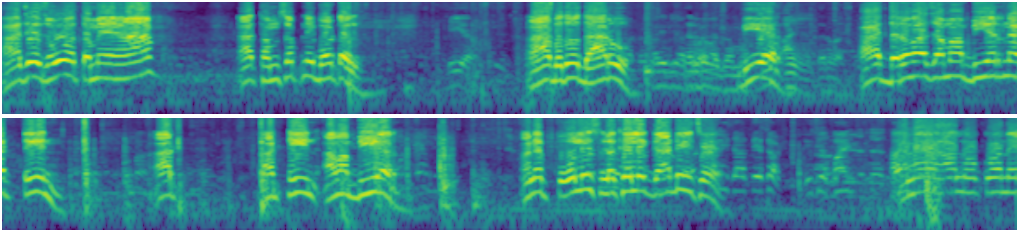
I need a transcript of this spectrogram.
આજે જુઓ તમે આ આ થમ્સઅપની બોટલ. આ બધો દારૂ. બિયર આ દરવાજામાં બિયરના ટીન. આ આ ટીન, આમાં બિયર અને પોલીસ લખેલી ગાડી છે. અને આ લોકોને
